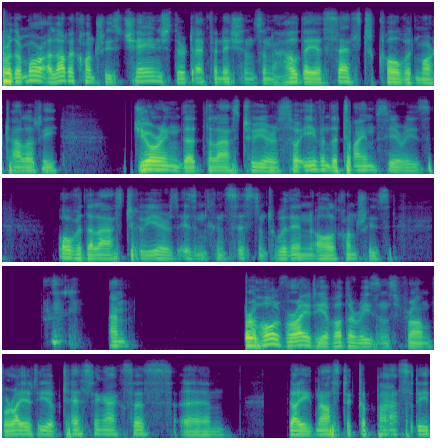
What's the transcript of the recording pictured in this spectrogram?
Furthermore, a lot of countries changed their definitions on how they assessed COVID mortality during the, the last two years. So even the time series over the last two years isn't consistent within all countries. and for a whole variety of other reasons, from variety of testing access, um, diagnostic capacity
